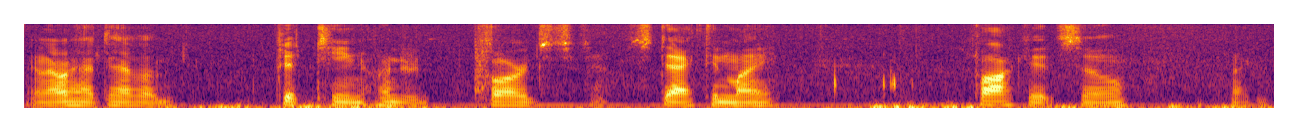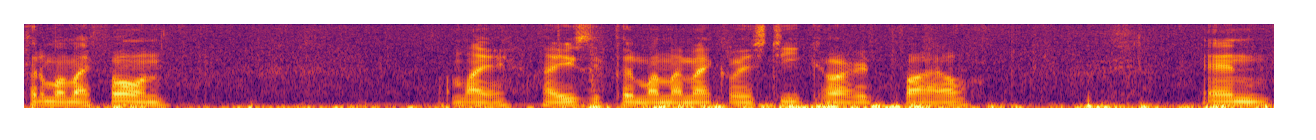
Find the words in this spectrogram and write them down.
And I don't have to have a 1500 cards stacked in my pocket so I can put them on my phone. On my I usually put them on my micro SD card file. And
